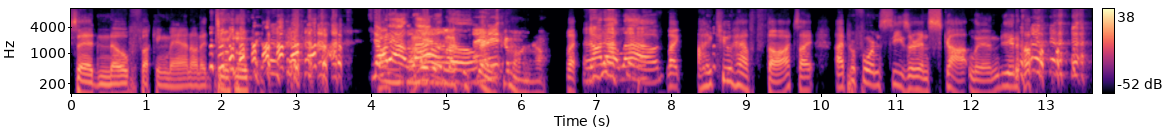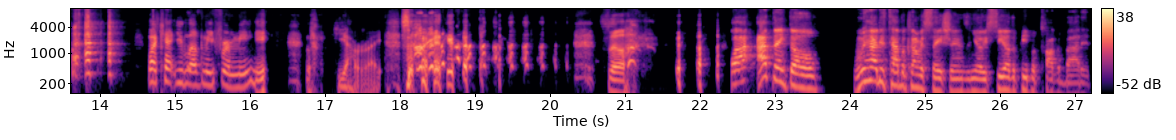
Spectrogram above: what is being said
said no fucking man on a date. Not out loud though. Come on now. Like, Not out loud. Like I too have thoughts. I I performed Caesar in Scotland. You know. Why can't you love me for me? yeah, right. So. Anyway. so. well, I, I think though when we have these type of conversations and you know you see other people talk about it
